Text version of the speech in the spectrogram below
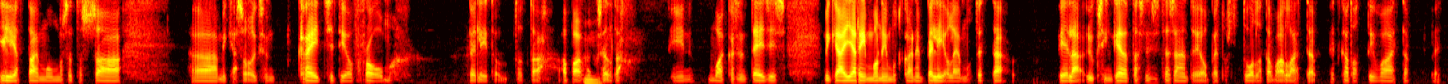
hiljattain muun muassa tuossa, mikä se oliko se Great City of Rome peli to, tota, Apakukselta. Mm. Niin vaikka se nyt ei siis mikään järin monimutkainen peli ole, mutta että vielä yksinkertaisin sitä sääntöjen opetusta tuolla tavalla, että, että katsottiin vaan, että, että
